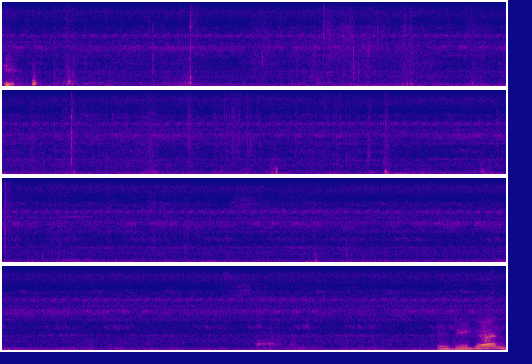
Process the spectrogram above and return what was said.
Okay. Kaibigan?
